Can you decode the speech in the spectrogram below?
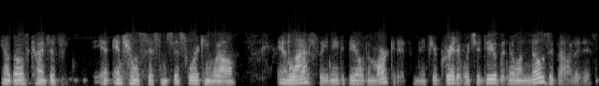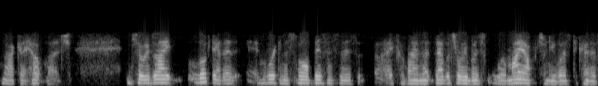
you know those kinds of internal systems just working well. And lastly, you need to be able to market it. I mean, if you're great at what you do, but no one knows about it, it's not going to help much. And so as I looked at it and working in small businesses, I found that that was really was where my opportunity was to kind of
